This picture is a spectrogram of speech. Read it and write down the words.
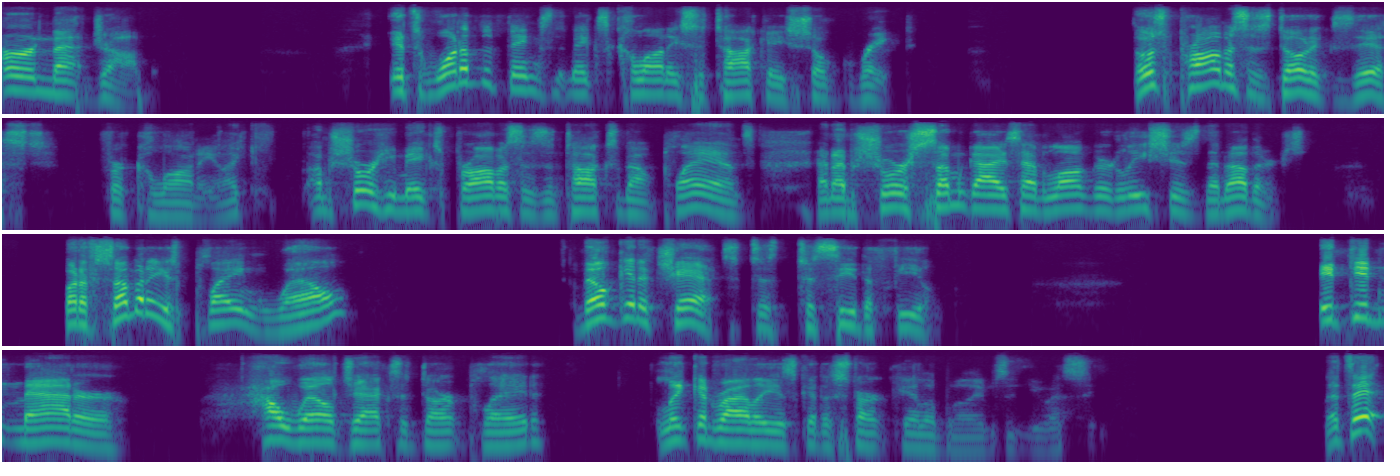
earn that job. It's one of the things that makes Kalani Sitake so great. Those promises don't exist for Kalani. Like I'm sure he makes promises and talks about plans, and I'm sure some guys have longer leashes than others. But if somebody is playing well, they'll get a chance to, to see the field. It didn't matter how well Jackson Dart played. Lincoln Riley is going to start Caleb Williams at USC. That's it.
